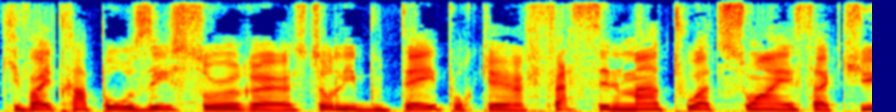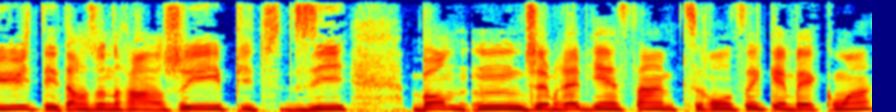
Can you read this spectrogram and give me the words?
qui va être apposé sur euh, sur les bouteilles pour que facilement, toi, tu sois en SAQ, tu dans une rangée, puis tu dis, bon, hum, j'aimerais bien ça, un petit rosé québécois.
